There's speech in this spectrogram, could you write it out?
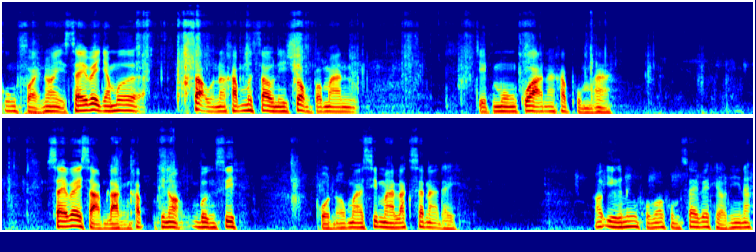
กุ้งฝอยน้อย ใส่ไว้ยามเมื่อ เสาร์นะครับ เมื่อเสาร์นี้ช่วงประมาณเจ็ดโมงกว่านะครับ ผมมาใส่ไว้สามหลังครับ พี่น้องเบิ่งสิผลออกมาสิมาลักษณะใด เอาอีกนึงผมว่าผมใส่ไว้แถวนี้นะ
